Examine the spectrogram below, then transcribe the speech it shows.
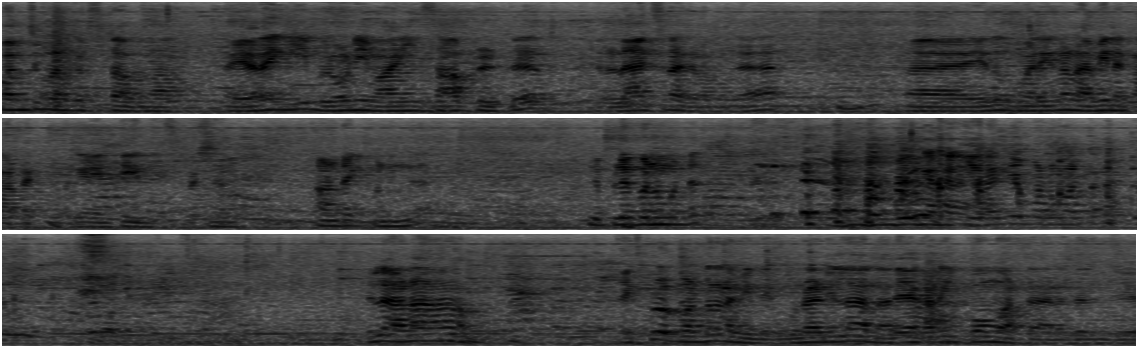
பஞ்சு மார்க்கெட் ஸ்டாப் தான். இறங்கி ப்ரௌனி வாங்கி சாப்பிட்டுட்டு ரிலாக்ஸாக கிளம்புங்க. அஹ் எதுக்கு பார்த்தீங்கன்னா நவீன காண்டாக்ட் பண்ணுங்க. என்டி ஸ்பெஷல் காண்டாக்ட் பண்ணுங்க. ரிப்ளை பண்ண மாட்டேன் எனக்கே பண்ண மாட்டேன் இல்லை ஆனால் எக்ஸ்ப்ளோர் பண்ணுறேன் நவீன். முன்னாடிலாம் நிறைய கடைக்கு போக மாட்டேன் எனக்கு தெரிஞ்சு.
